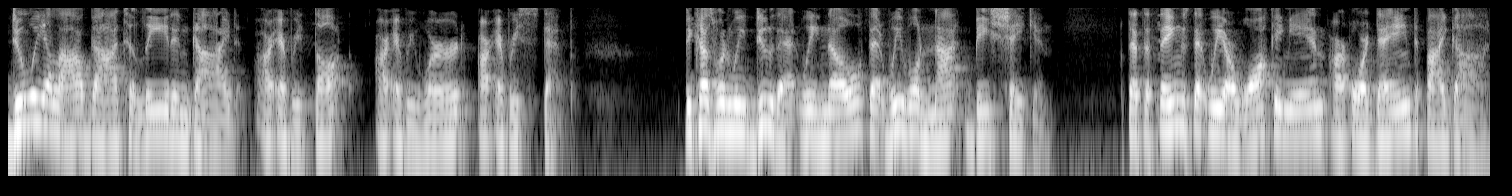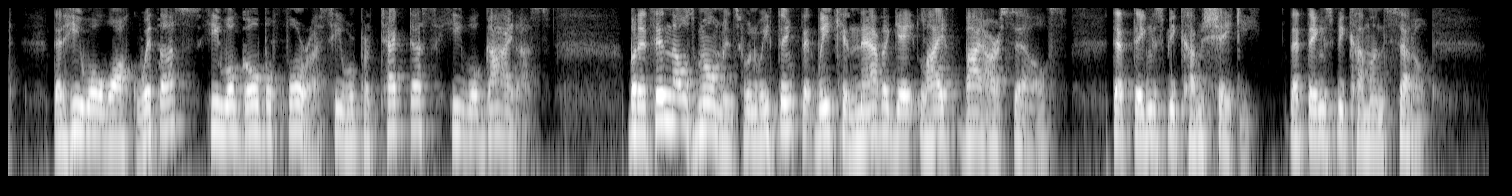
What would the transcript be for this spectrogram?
Do we allow God to lead and guide our every thought, our every word, our every step? Because when we do that, we know that we will not be shaken, that the things that we are walking in are ordained by God, that He will walk with us, He will go before us, He will protect us, He will guide us. But it's in those moments when we think that we can navigate life by ourselves that things become shaky, that things become unsettled,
